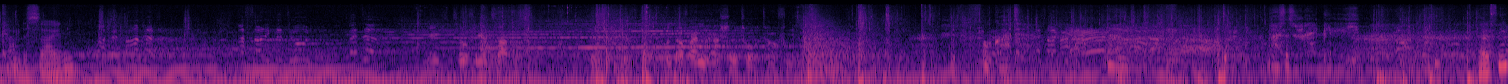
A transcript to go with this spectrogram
kann es sein... Was soll ich denn tun? Bitte! Nicht so viel Zartes. Und auf einen raschen Tod hoffen. Oh Gott. Nein. Das ist schrecklich. Helfen?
